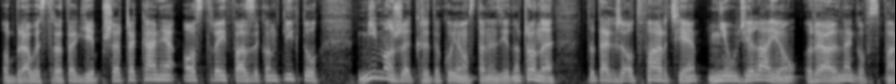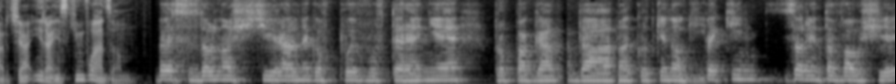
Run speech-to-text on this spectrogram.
obrały strategię przeczekania ostrej fazy konfliktu, mimo że krytykują Stany Zjednoczone, to także otwarcie nie udzielają realnego wsparcia irańskim władzom. Bez zdolności realnego wpływu w terenie propaganda ma krótkie nogi. Pekin zorientował się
